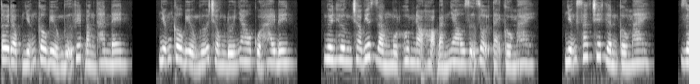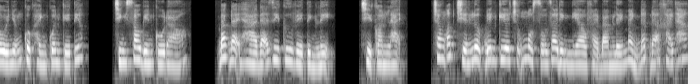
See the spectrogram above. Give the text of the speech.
tôi đọc những câu biểu ngữ viết bằng than đen những câu biểu ngữ chống đối nhau của hai bên. Nguyên Hưng cho biết rằng một hôm nọ họ bắn nhau dữ dội tại cầu Mai. Những xác chết gần cầu Mai. Rồi những cuộc hành quân kế tiếp. Chính sau biến cố đó, bác Đại Hà đã di cư về tỉnh lỵ Chỉ còn lại, trong ấp chiến lược bên kia chúng một số gia đình nghèo phải bám lấy mảnh đất đã khai thác.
